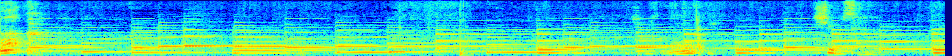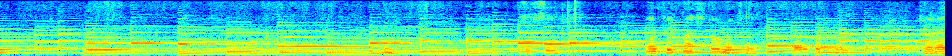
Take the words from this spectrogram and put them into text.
Đó. Shoes. Just. They fit my stomach perfectly. So I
